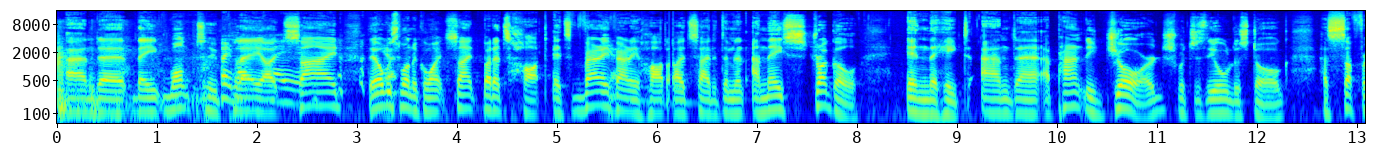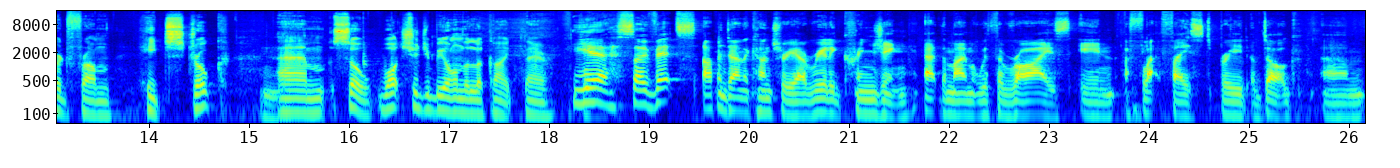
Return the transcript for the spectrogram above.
and uh, they want to They play like outside. They always Yeah. want to go outside, but it's hot. It's very, Yeah. very hot outside at the minute, and they struggle in the heat. And uh, apparently, George, which is the oldest dog, has suffered from heat stroke. Um, so, what should you be on the lookout there? Yeah, so vets up and down the country are really cringing at the moment with the rise in a flat faced breed of dog. Um,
